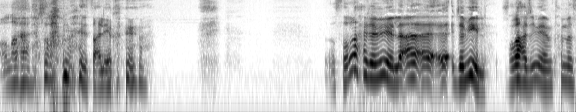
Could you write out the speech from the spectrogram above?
والله أنا صراحة ما عندي تعليق. صراحة جميل. لا أنا جميل. صراحة جميل متحمس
